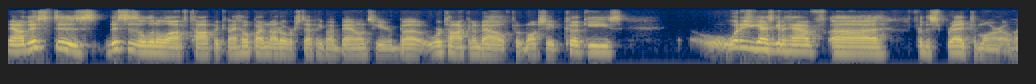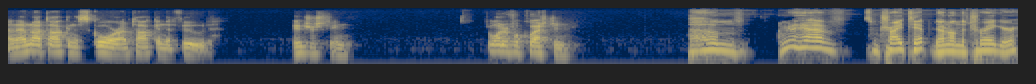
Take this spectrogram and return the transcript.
now this is this is a little off topic, and I hope I'm not overstepping my bounds here. But we're talking about football-shaped cookies. What are you guys gonna have uh, for the spread tomorrow? And I'm not talking the score. I'm talking the food. Interesting. It's a wonderful question. Um, I'm gonna have some tri-tip done on the Traeger.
